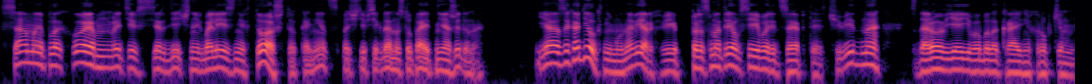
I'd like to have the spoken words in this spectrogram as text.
Самое плохое в этих сердечных болезнях то, что конец почти всегда наступает неожиданно. Я заходил к нему наверх и просмотрел все его рецепты. Очевидно, здоровье его было крайне хрупким.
